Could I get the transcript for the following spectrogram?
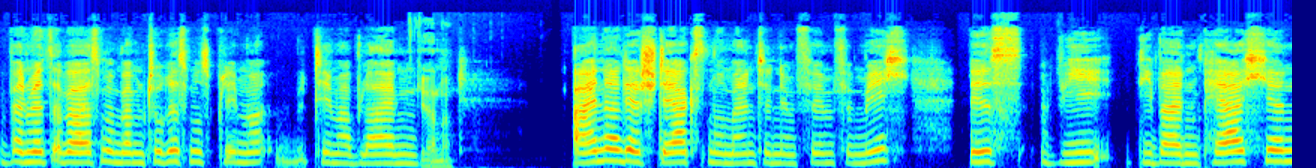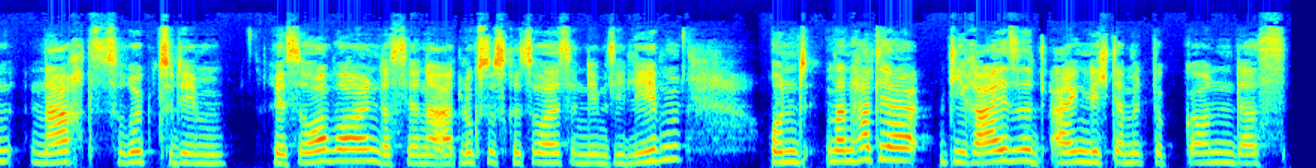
wenn wir jetzt aber erstmal beim Tourismus-Thema bleiben. Gerne. Einer der stärksten Momente in dem Film für mich ist, wie die beiden Pärchen nachts zurück zu dem Resort wollen, das ja eine Art Luxusresort ist, in dem sie leben. Und man hat ja die Reise eigentlich damit begonnen, dass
